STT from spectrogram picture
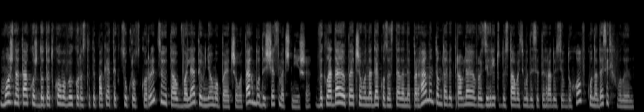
Можна також додатково використати пакетик цукру з корицею та обваляти в ньому печиво. Так буде ще смачніше. Викладаю печиво на деко застелене пергаментом та відправляю в розігріту до 180 градусів духовку на 10 хвилин.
